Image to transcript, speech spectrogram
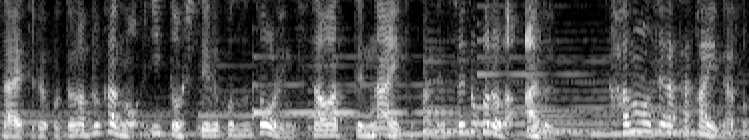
伝えてることが部下の意図していること通りに伝わってないとかね、そういうところがある可能性が高いなと。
